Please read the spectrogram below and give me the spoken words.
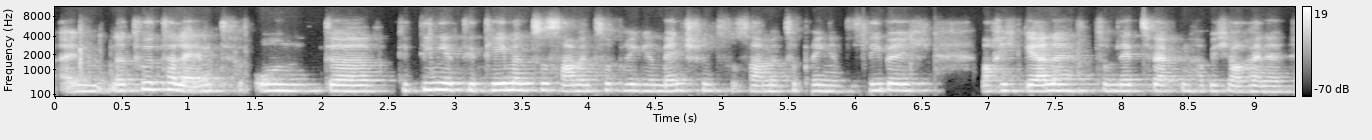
ein Naturtalent und äh, die Dinge, die Themen zusammenzubringen, Menschen zusammenzubringen, das liebe ich, mache ich gerne. Zum Netzwerken habe ich auch ein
